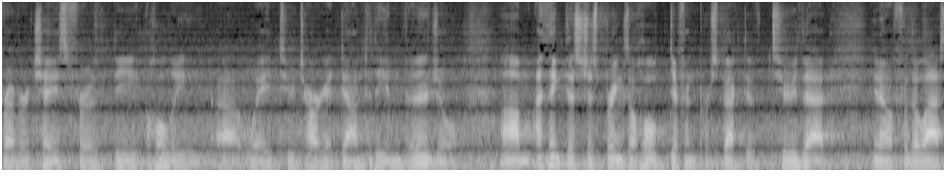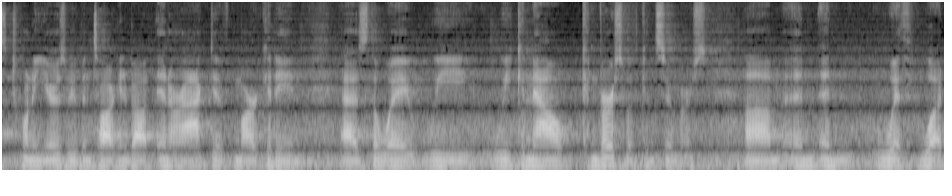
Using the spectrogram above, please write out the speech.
forever chase for the holy uh, way to target down to the individual. Um, I think this just brings a whole different perspective to that you know, for the last 20 years, we've been talking about interactive marketing as the way we we can now converse with consumers, um, and and with what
